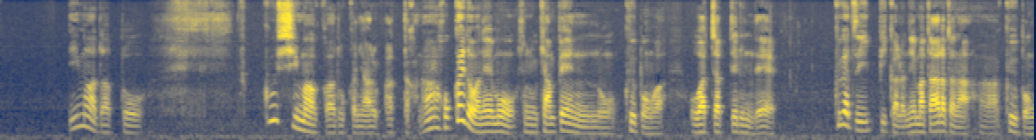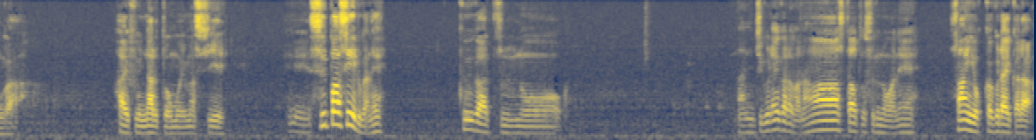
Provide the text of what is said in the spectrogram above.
今だと福島かどっかにあるあったかな？北海道はねもうそのキャンペーンのクーポンは終わっちゃってるんで9月1日からねまた新たなクーポンが配布になると思いますし、え、スーパーセールがね9月の何日ぐらいからかなスタートするのがね34日ぐらいから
